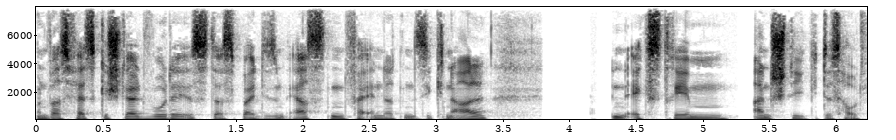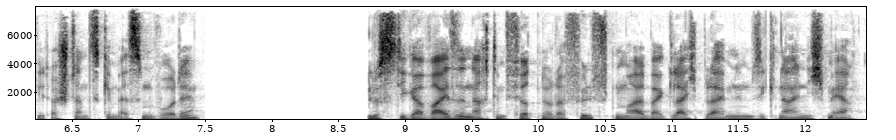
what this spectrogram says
Und was festgestellt wurde, ist, dass bei diesem ersten veränderten Signal ein extremen Anstieg des Hautwiderstands gemessen wurde. Lustigerweise nach dem vierten oder fünften Mal bei gleichbleibendem Signal nicht mehr.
